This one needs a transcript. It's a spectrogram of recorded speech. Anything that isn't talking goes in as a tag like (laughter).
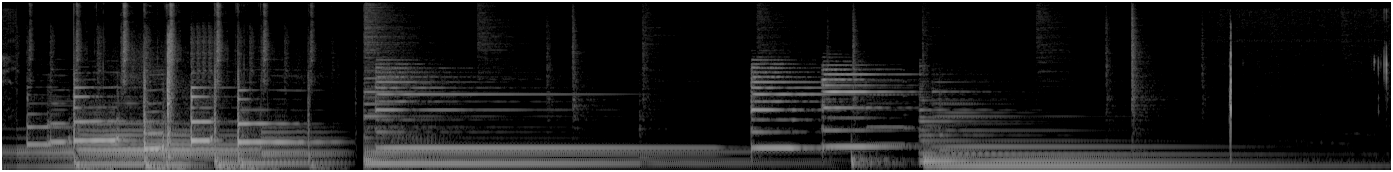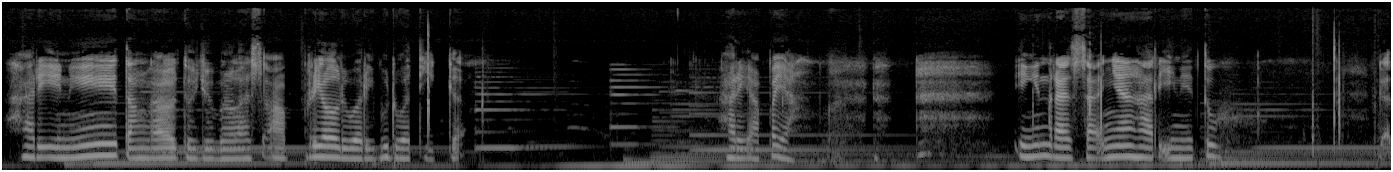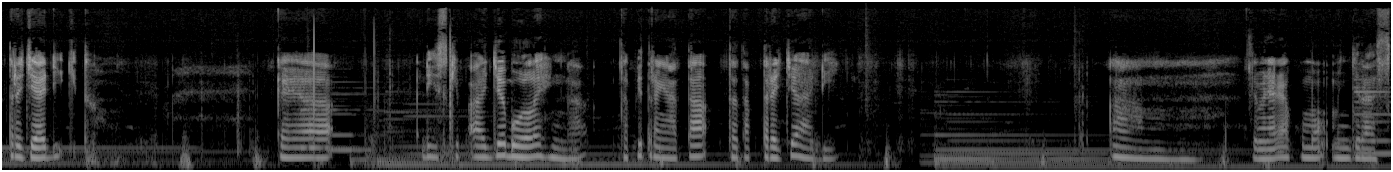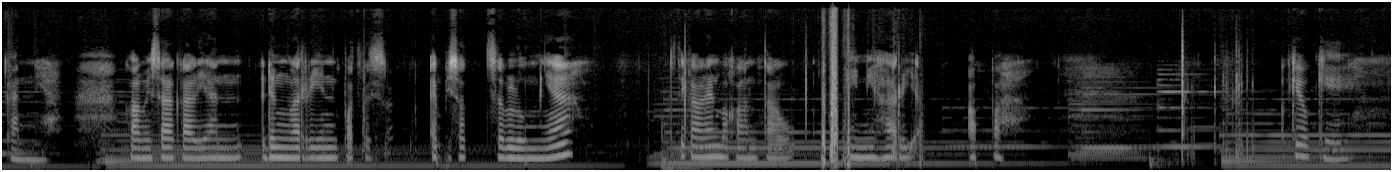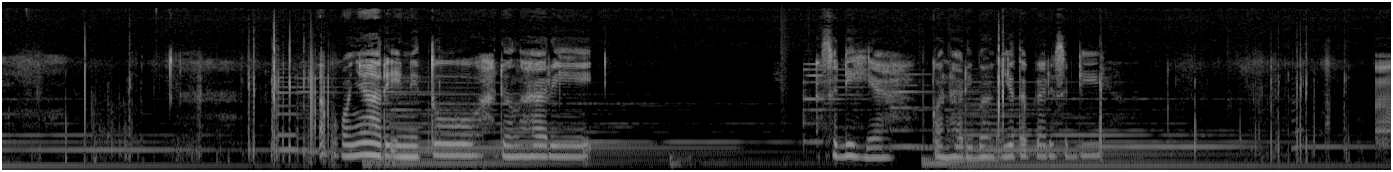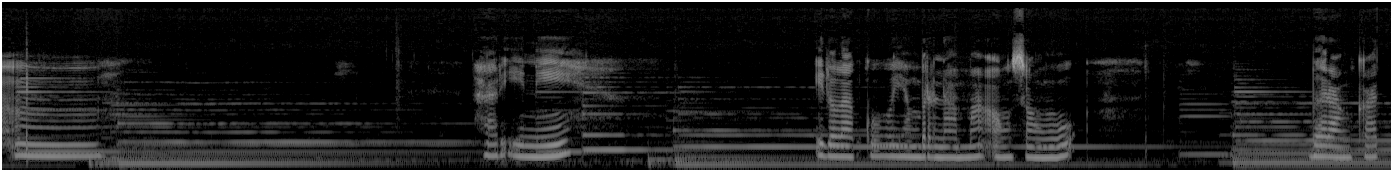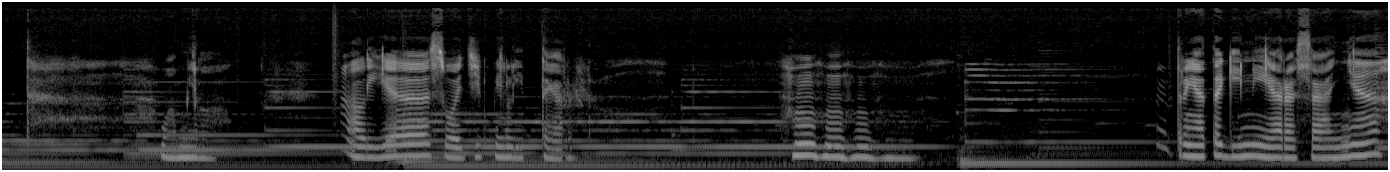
Hari ini tanggal 17 April 2023 Hari apa ya? Ingin rasanya hari ini tuh gak terjadi gitu. Kayak di skip aja boleh nggak tapi ternyata tetap terjadi. Um, sebenarnya aku mau menjelaskan ya. Kalau misal kalian dengerin podcast episode sebelumnya pasti kalian bakalan tahu ini hari apa oke oke. Nah, pokoknya hari ini tuh adalah hari sedih ya. Bukan hari bahagia tapi hari sedih. Um, hari ini idolaku yang bernama Ong Song berangkat wamil alias wajib militer. Ternyata gini ya rasanya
